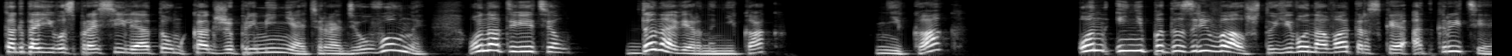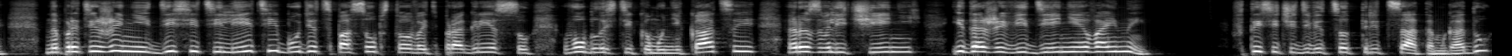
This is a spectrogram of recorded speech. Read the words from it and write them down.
Когда его спросили о том, как же применять радиоволны, он ответил: "Да, наверное, никак". Никак? Он и не подозревал, что его новаторское открытие на протяжении десятилетий будет способствовать прогрессу в области коммуникации, развлечений и даже ведения войны. В 1930 году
